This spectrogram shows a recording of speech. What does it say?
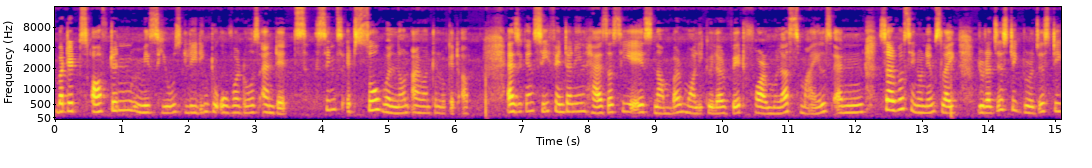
but it's often misused, leading to overdose and deaths. Since it's so well known, I want to look it up. As you can see, fentanyl has a CAS number, molecular weight formula, smiles, and several synonyms like Duragesic, Duragesic,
